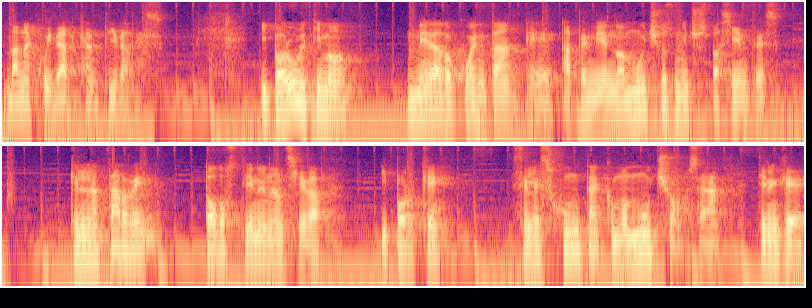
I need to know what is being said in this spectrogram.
van a cuidar cantidades. Y por último, me he dado cuenta eh, atendiendo a muchos, muchos pacientes que en la tarde todos tienen ansiedad. ¿Y por qué? Se les junta como mucho, o sea, tienen que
